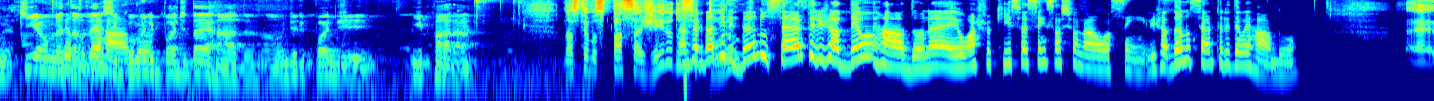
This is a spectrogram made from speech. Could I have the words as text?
o que é o metaverso e como ele pode dar errado, aonde ele pode ir parar. Nós temos Passageiro do Na Futuro. verdade, ele dando certo, ele já deu errado, né? Eu acho que isso é sensacional, assim. Ele já dando certo, ele deu errado. É,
